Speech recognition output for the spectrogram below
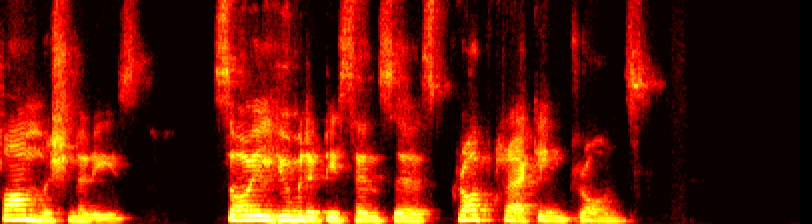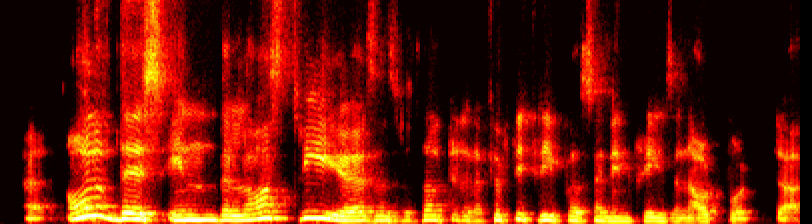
farm machineries, soil humidity sensors, crop tracking drones, uh, all of this in the last three years has resulted in a 53% increase in output. Uh,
